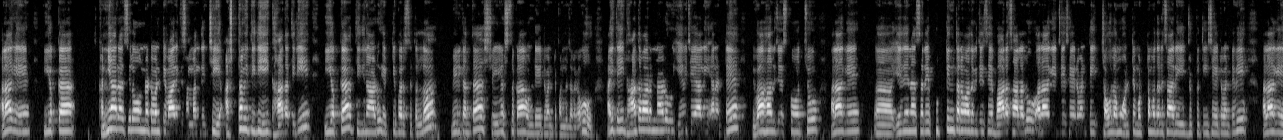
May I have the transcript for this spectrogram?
అలాగే ఈ యొక్క కన్యారాశిలో ఉన్నటువంటి వారికి సంబంధించి అష్టమి తిథి ఘాత తిథి ఈ యొక్క తిథి నాడు ఎట్టి పరిస్థితుల్లో వీరికంతా శ్రేయస్సుగా ఉండేటువంటి పనులు జరగవు. అయితే ఈ ఘాతవారం నాడు ఏమి చేయాలి అనంటే వివాహాలు చేసుకోవచ్చు. అలాగే ఏదైనా సరే పుట్టిన తర్వాత చేసే బారసాలలు అలాగే చేసేటువంటి చౌలము అంటే మొట్టమొదటిసారి జుట్టు తీసేటువంటివి అలాగే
